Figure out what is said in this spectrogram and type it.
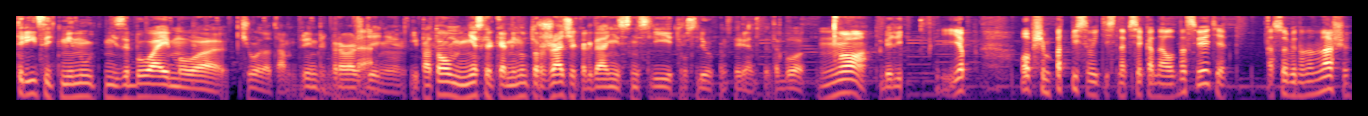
30 минут незабываемого чего-то там, времяпрепровождения. И потом несколько минут ржачи, когда они снесли трусливую конференцию. Это было... Но, бели... Еп. В общем, подписывайтесь на все каналы на свете, особенно на наши.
